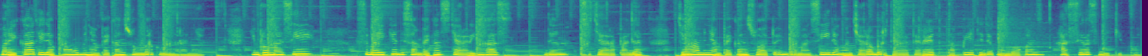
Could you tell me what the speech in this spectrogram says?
mereka tidak mau menyampaikan sumber kebenarannya. Informasi sebaiknya disampaikan secara ringkas dan secara padat. Jangan menyampaikan suatu informasi dengan cara bertele-tele tetapi tidak membawakan hasil sedikit pun.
